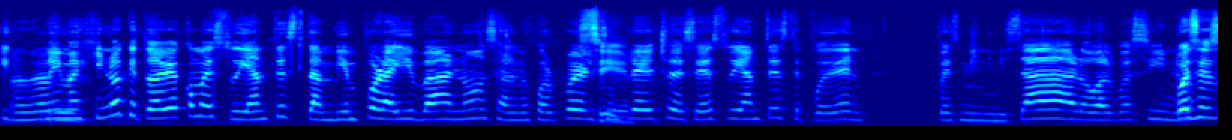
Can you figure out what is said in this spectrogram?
Y me imagino que todavía como estudiantes también por ahí va, ¿no? O sea, a lo mejor por el Sí. simple hecho de ser estudiantes te pueden pues minimizar o algo así, ¿no? Pues es,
